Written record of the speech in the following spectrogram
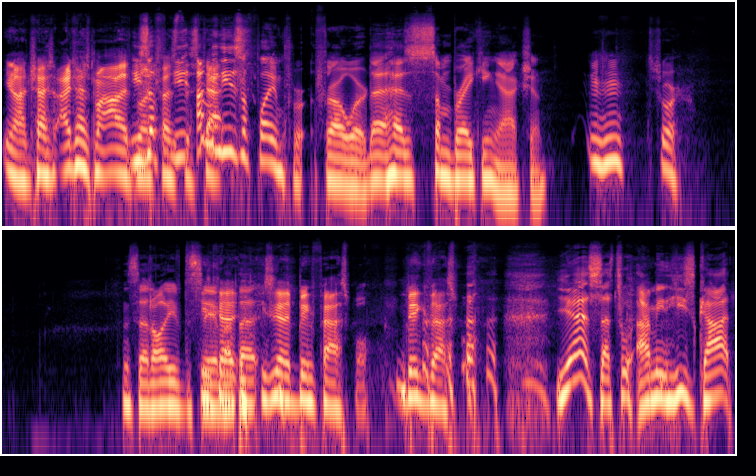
you know, I trust I trust my eyes. He's more a, than I he- I mean, he's a stats. flamethrower that has some breaking action. mm-hmm, sure. Is that all you have to say He's about got that? he's got a big fastball, big fastball, yes, that's what I mean. He's got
